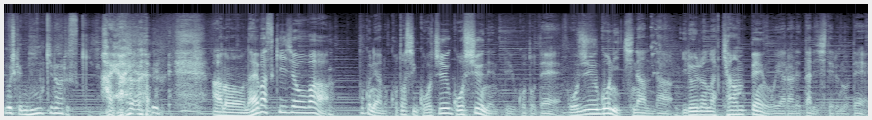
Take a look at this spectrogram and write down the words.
もしくは人気のあるスキー場。はいはい。は いあの苗場スキー場は特にあの今年55周年っていうことで55にちなんだいろいろなキャンペーンをやられたりしてるので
